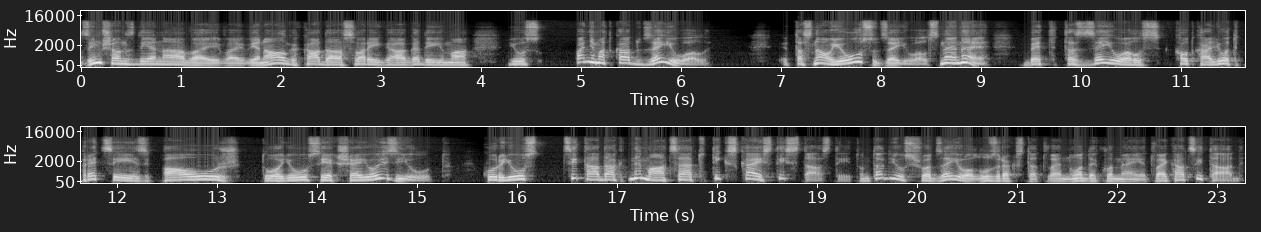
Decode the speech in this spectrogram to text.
dzimšanas dienā, vai, vai vienalga kādā svarīgā gadījumā, jūs paņemat kādu dzējoli tas nav jūsu dzējolis, nē, nē, bet tas dzējolis kaut kā ļoti precīzi pauž to jūsu iekšējo izjūtu, kuru jūs citādāk nemācētu tik skaisti izstāstīt. Un tad jūs šo dzējoli uzrakstat vai nodeklamējat vai kā citādi.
